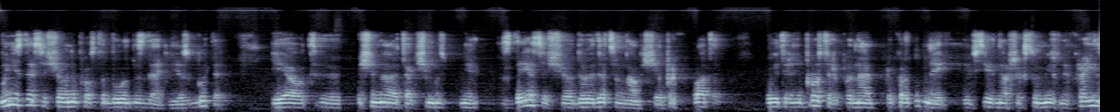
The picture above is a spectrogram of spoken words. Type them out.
Мені здається, що вони просто були не здатні її збити. І я от е, починаю так чомусь мені здається, що доведеться нам ще прикривати повітряний простір, принаймні прикордонний і всіх наших суміжних країн,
